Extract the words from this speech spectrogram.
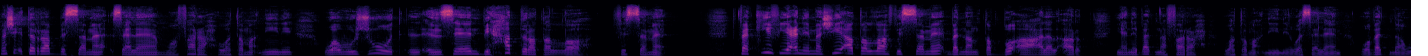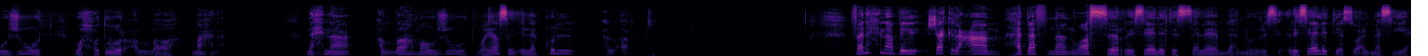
مشيئة الرب بالسماء سلام وفرح وطمأنينة ووجود الإنسان بحضرة الله في السماء. فكيف يعني مشيئة الله في السماء؟ بدنا نطبقها على الأرض. يعني بدنا فرح وطمأنينة وسلام وبدنا وجود وحضور الله معنا. نحن الله موجود ويصل إلى كل الأرض. فنحن بشكل عام هدفنا نوصل رسالة السلام لأنه رسالة يسوع المسيح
